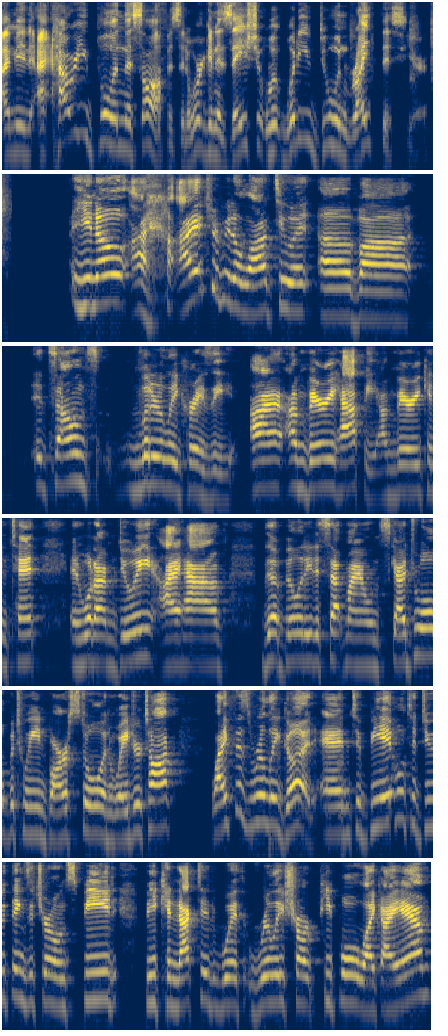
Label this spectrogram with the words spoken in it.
I mean, how are you pulling this off? Is it organization? What, what are you doing right this year? You know, I, I attribute a lot to it of uh, it sounds literally crazy. I, I'm very happy. I'm very content in what I'm doing. I have the ability to set my own schedule between Barstool and Wager Talk. Life is really good. And to be able to do things at your own speed, be connected with really sharp people like I am,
